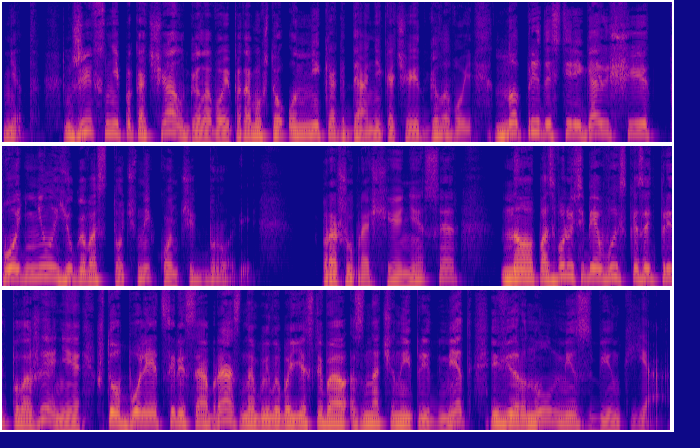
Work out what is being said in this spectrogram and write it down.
Нет, Дживс не покачал головой, потому что он никогда не качает головой, но предостерегающе поднял юго-восточный кончик брови. «Прошу прощения, сэр, но позволю себе высказать предположение, что более целесообразно было бы, если бы означенный предмет вернул мисс Бинг я.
